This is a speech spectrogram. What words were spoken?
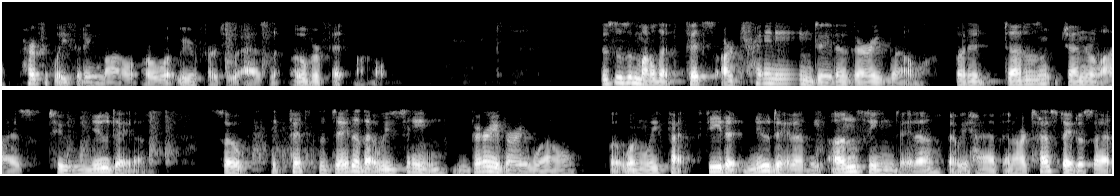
a perfectly fitting model, or what we refer to as an overfit model. This is a model that fits our training data very well, but it doesn't generalize to new data. So it fits the data that we've seen very, very well, but when we feed it new data, the unseen data that we have in our test data set,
